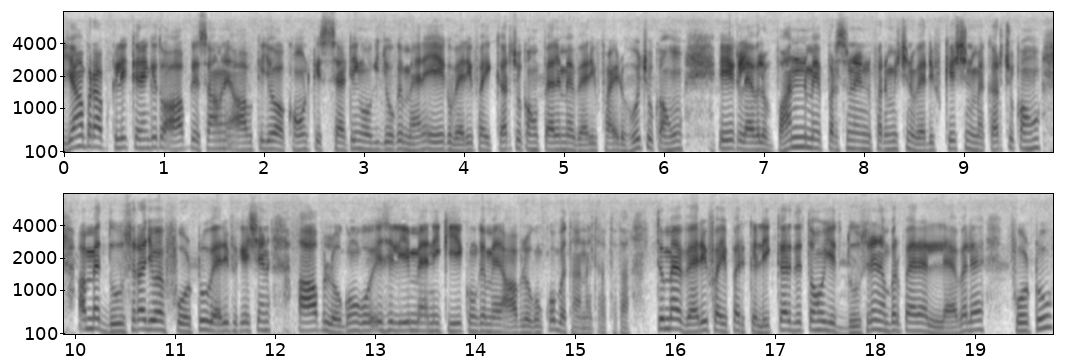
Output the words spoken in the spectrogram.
यहाँ पर आप क्लिक करेंगे तो आपके सामने आपकी जो अकाउंट की सेटिंग होगी, जो कि मैंने एक वेरीफाई कर चुका हूँ, पहले मैं वेरीफाइड हो चुका हूँ, एक लेवल वन में पर्सनल इन्फॉर्मेशन वेरीफिकेशन मैं कर चुका हूँ। अब मैं दूसरा जो है फ़ोटो वेरीफिकेशन आप लोगों को इसलिए मैंने की क्योंकि मैं आप लोगों को बताना चाहता था। तो मैं वेरीफाई पर क्लिक कर देता हूँ ये दूसरे नंबर पर है लेवल है फ़ोटो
